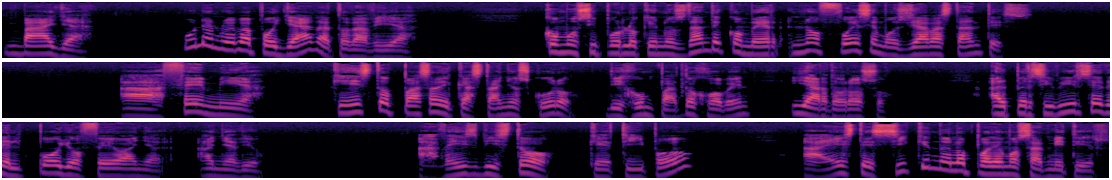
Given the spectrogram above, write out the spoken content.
Vaya, una nueva pollada todavía. Como si por lo que nos dan de comer no fuésemos ya bastantes. Ah, fe mía, que esto pasa de castaño oscuro, dijo un pato joven y ardoroso. Al percibirse del pollo feo añadió ¿Habéis visto qué tipo? A este sí que no lo podemos admitir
